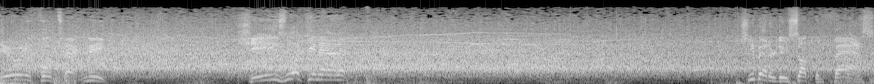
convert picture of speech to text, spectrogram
Beautiful technique. She's looking at it. She better do something fast.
